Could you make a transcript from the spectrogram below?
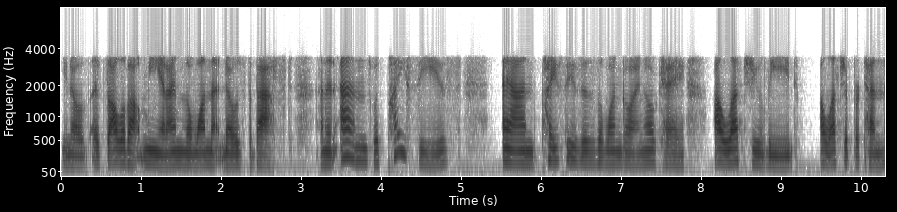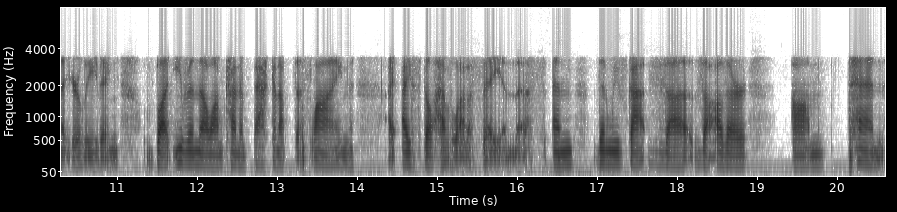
you know, it's all about me and I'm the one that knows the best. And it ends with Pisces and Pisces is the one going, "Okay, I'll let you lead. I'll let you pretend that you're leading, but even though I'm kind of backing up this line, I, I still have a lot of say in this." And then we've got the the other um, ten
